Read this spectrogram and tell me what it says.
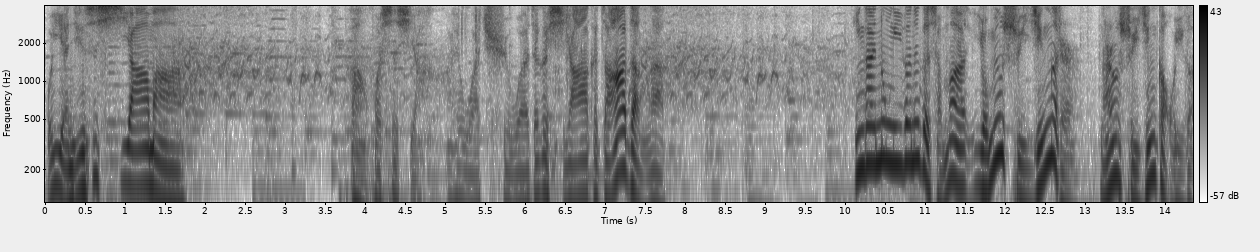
我眼睛是瞎吗？啊，我是瞎。哎呀，我去，我这个瞎可咋整啊？应该弄一个那个什么？有没有水晶啊？这儿哪有水晶？搞一个，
